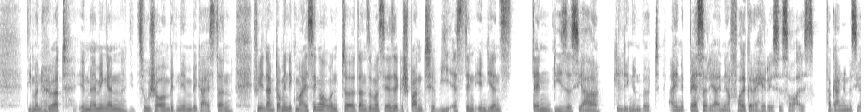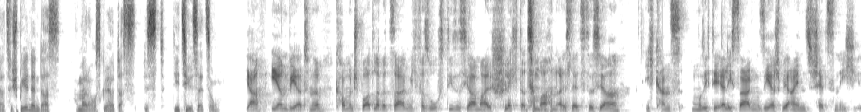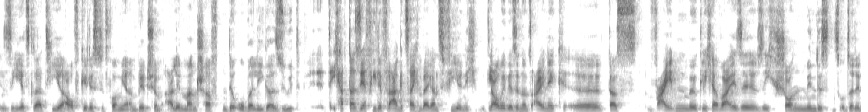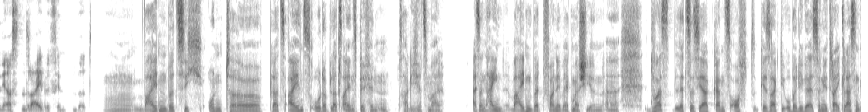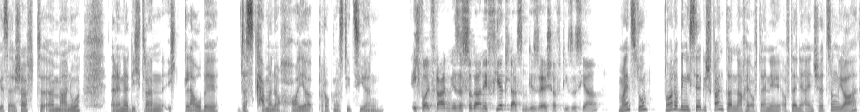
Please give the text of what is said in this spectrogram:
die man hört in Memmingen, die Zuschauer mitnehmen, begeistern. Vielen Dank, Dominik Meisinger, und äh, dann sind wir sehr, sehr gespannt, wie es den Indians denn dieses Jahr gelingen wird, eine bessere, eine erfolgreichere Saison als vergangenes Jahr zu spielen, denn das haben wir rausgehört, das ist die Zielsetzung. Ja, ehrenwert. Ne? Kaum ein Sportler wird sagen, ich versuche es dieses Jahr mal schlechter zu machen als letztes Jahr. Ich kann es, muss ich dir ehrlich sagen, sehr schwer einschätzen. Ich sehe jetzt gerade hier aufgelistet vor mir am Bildschirm alle Mannschaften der Oberliga Süd. Ich habe da sehr viele Fragezeichen bei ganz vielen. Ich glaube, wir sind uns einig, äh, dass Weiden möglicherweise sich schon mindestens unter den ersten drei befinden wird. Mm, Weiden wird sich unter Platz 1 oder Platz 1 befinden, sage ich jetzt mal. Also nein, Weiden wird vorne wegmarschieren. Äh, du hast letztes Jahr ganz oft gesagt, die Oberliga ist so eine Dreiklassengesellschaft, äh, Manu. Erinnere dich dran. Ich glaube, das kann man auch heuer prognostizieren. Ich wollte fragen, ist es sogar eine Vierklassengesellschaft dieses Jahr? Meinst du? Oh, da bin ich sehr gespannt dann nachher auf deine, auf deine Einschätzung. Ja,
